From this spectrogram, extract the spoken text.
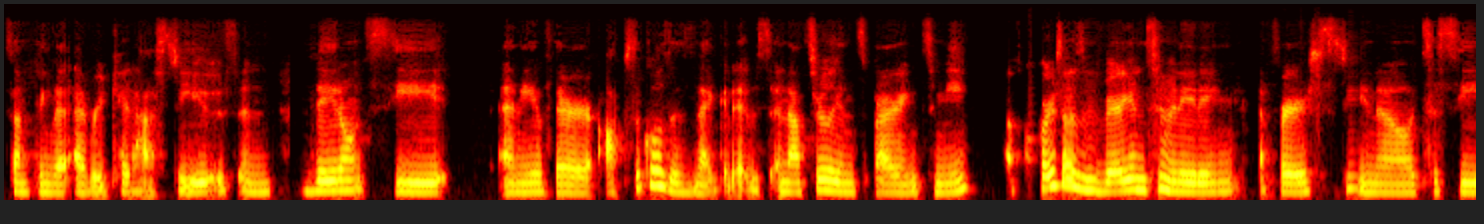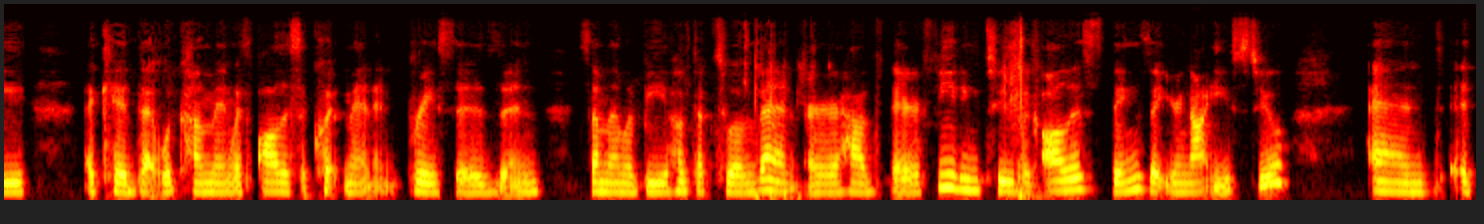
something that every kid has to use. And they don't see any of their obstacles as negatives. And that's really inspiring to me. Of course i was very intimidating at first you know to see a kid that would come in with all this equipment and braces and some of them would be hooked up to a vent or have their feeding tube like all these things that you're not used to. And it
